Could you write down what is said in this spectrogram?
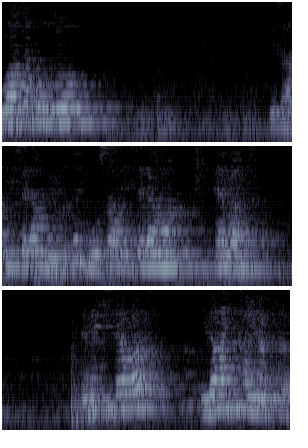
muhatap olduğu biz Aleyhisselam diyoruz değil mi? Musa Aleyhisselam'a Tevrat. Demek ki Tevrat ilahi kaynaklı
